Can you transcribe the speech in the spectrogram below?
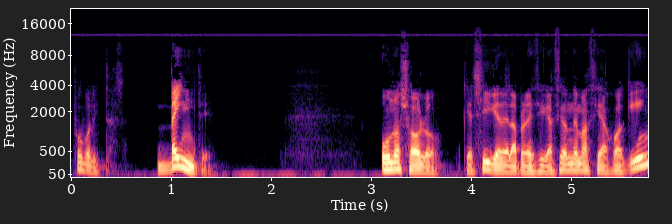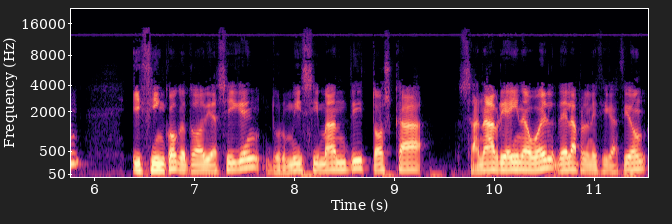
futbolistas. 20. Uno solo, que sigue de la planificación de Macías Joaquín, y cinco que todavía siguen, Durmisi, Mandi, Tosca, Sanabria y Nahuel, de la planificación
